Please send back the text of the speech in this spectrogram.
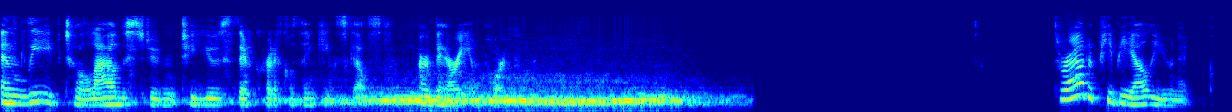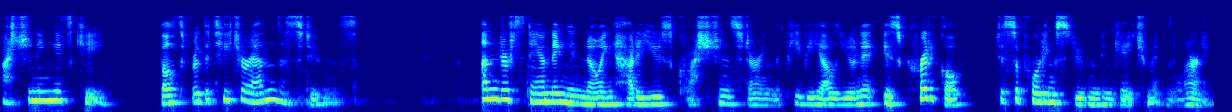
and leave to allow the student to use their critical thinking skills are very important. Throughout a PBL unit, questioning is key, both for the teacher and the students. Understanding and knowing how to use questions during the PBL unit is critical to supporting student engagement and learning.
